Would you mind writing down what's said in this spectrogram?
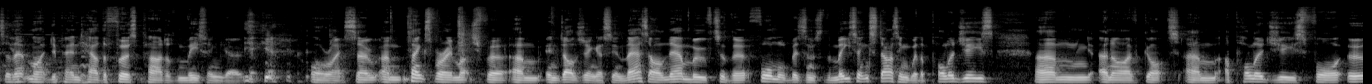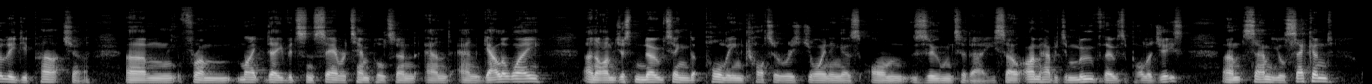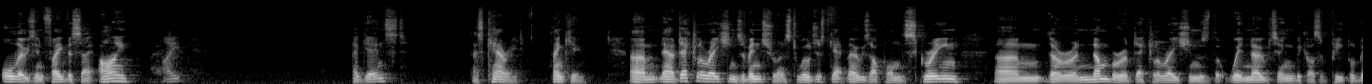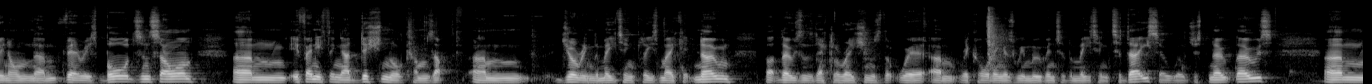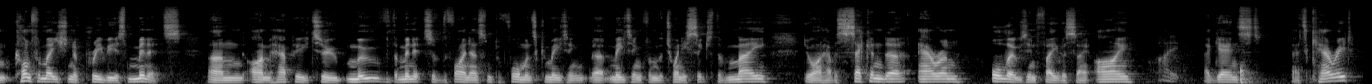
so that might depend how the first part of the meeting goes. Yeah. All right. So um, thanks very much for um, indulging us in that. I'll now move to the formal business of the meeting, starting with apologies. Um, and I've got um, apologies for early departure um, from Mike Davidson, Sarah Templeton, and Anne Galloway. And I'm just noting that Pauline Cotter is joining us on Zoom today. So I'm happy to move those apologies. Um, Samuel second. All those in favour say aye. Aye. Against? That's carried. Thank you. Um, now, declarations of interest, we'll just get those up on the screen. Um, there are a number of declarations that we're noting because of people being on um, various boards and so on. Um, if anything additional comes up um, during the meeting, please make it known. But those are the declarations that we're um, recording as we move into the meeting today, so we'll just note those. Um, confirmation of previous minutes. Um, I'm happy to move the minutes of the Finance and Performance Committee uh, meeting from the 26th of May. Do I have a seconder? Aaron? All those in favour say aye. Aye. Against? That's carried.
